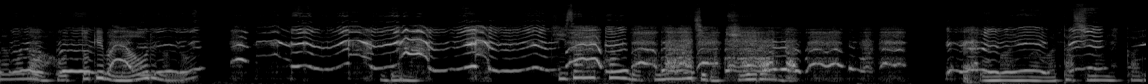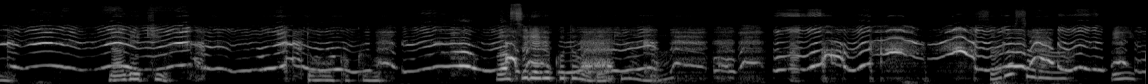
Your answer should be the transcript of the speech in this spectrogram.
んなものはほっとけば治るのよ。でも刻み込んだこの文字が消えるんだお前は私の怒りを嘆きを慟哭を忘れることはできないわ。そろそろいいかな。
